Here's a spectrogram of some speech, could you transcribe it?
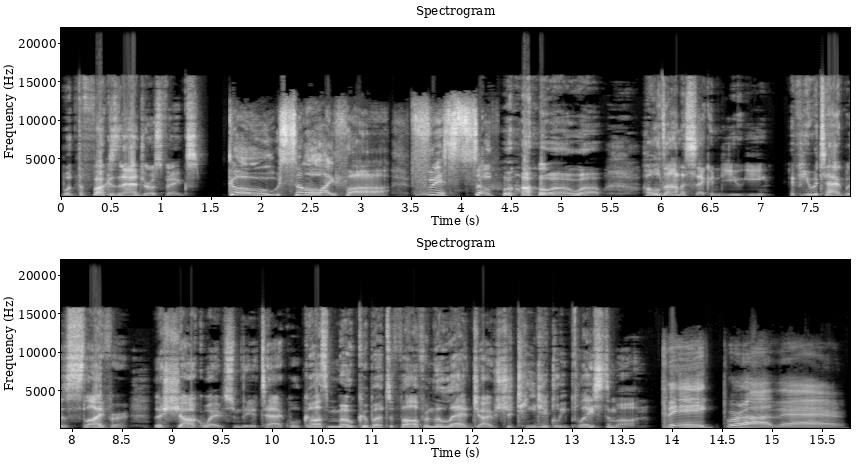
What the fuck is an Androsphinx? Go, Slifer! Fists of. Whoa, whoa, whoa. Hold on a second, Yugi. If you attack with Slifer, the shockwaves from the attack will cause Mokuba to fall from the ledge I've strategically placed him on. Big brother,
